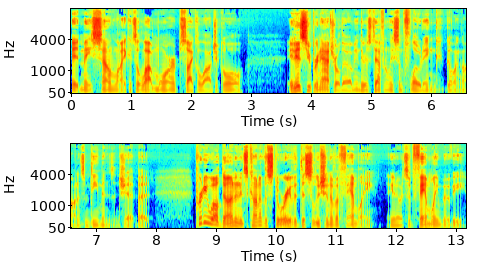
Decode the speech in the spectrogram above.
it may sound like. It's a lot more psychological It is supernatural though. I mean, there's definitely some floating going on and some demons and shit, but pretty well done. And it's kind of the story of the dissolution of a family. You know, it's a family movie,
